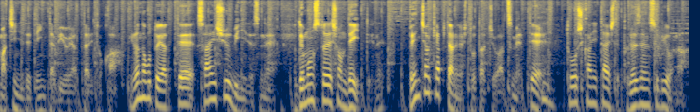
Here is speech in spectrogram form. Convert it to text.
街に出てインタビューをやったりとかいろんなことをやって最終日にですねデモンストレーションデイっていうねベンチャーキャピタルの人たちを集めて、うん。投資家に対してプレゼンするような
